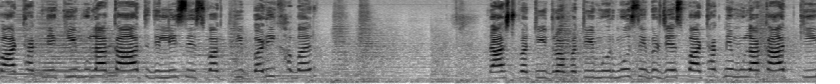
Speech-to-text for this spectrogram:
पाठक ने की मुलाकात, दिल्ली से इस वक्त की बड़ी खबर। राष्ट्रपति द्रौपदी मुर्मू से ब्रजेश पाठक ने मुलाकात की।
